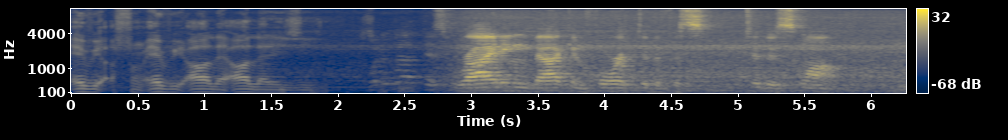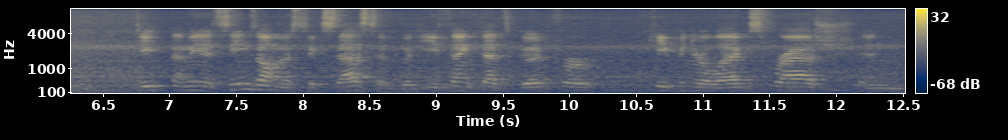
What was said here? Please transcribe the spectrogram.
every from every all that all that is What about this riding back and forth to the to the swamp? Mm-hmm. Do you, I mean, it seems almost excessive, but do you think that's good for keeping your legs fresh? And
